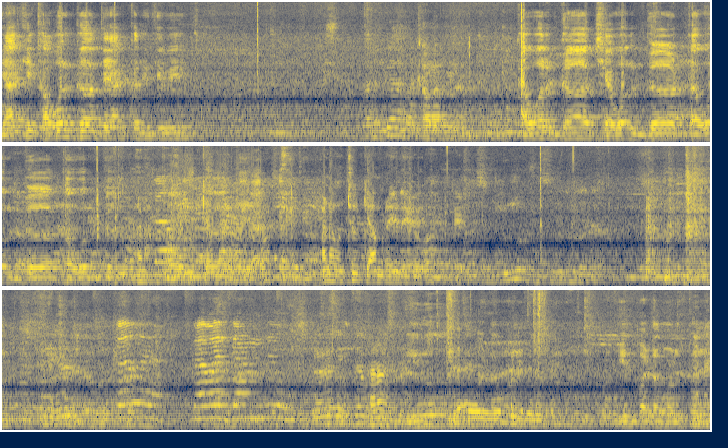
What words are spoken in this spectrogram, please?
ಯಾಕೆ ಕವರ್ಗ ಅಂತ ಯಾಕೆ ಕರಿತೀವಿ? ಕವರ್ಗ ಕವರ್ಗ ಚವರ್ಗ ಟವರ್ಗ ಕವರ್ಗ ಕವರ್ಗ ಅಂತ ಯಾಕೆ ಕರಿತೀವಿ? ಅಣ್ಣ ಒಂಚೂರು ಕ್ಯಾಮ್ರಾ ಇದೆ ಹೇಳುವ. ಕವ- ಕವರ್ಗ ಅಂದ್ರೆ ನೀನು ಏನು ಪಾಠ ಮಾಡುತ್ತೇನೆ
